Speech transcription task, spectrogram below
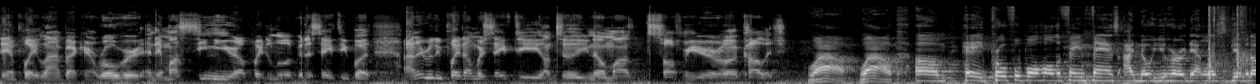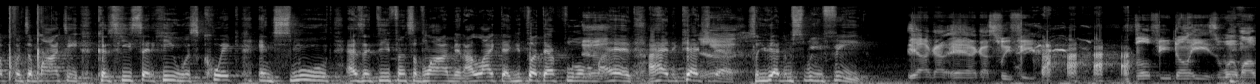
then played linebacker and rover. And then my senior year, I played a little bit of safety. But I didn't really play that much safety until, you know, my sophomore year of uh, college. Wow, wow. Um, hey, Pro Football Hall of Fame fans, I know you heard that. Let's give it up for Dymonte because he said he was quick and smooth as a defensive lineman. I like that. You thought that flew over Yeah. my head. I had to catch Yeah. that. So you had them sweet feet. Yeah, I got yeah, I got sweet feet. slow feet don't eat is what my,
